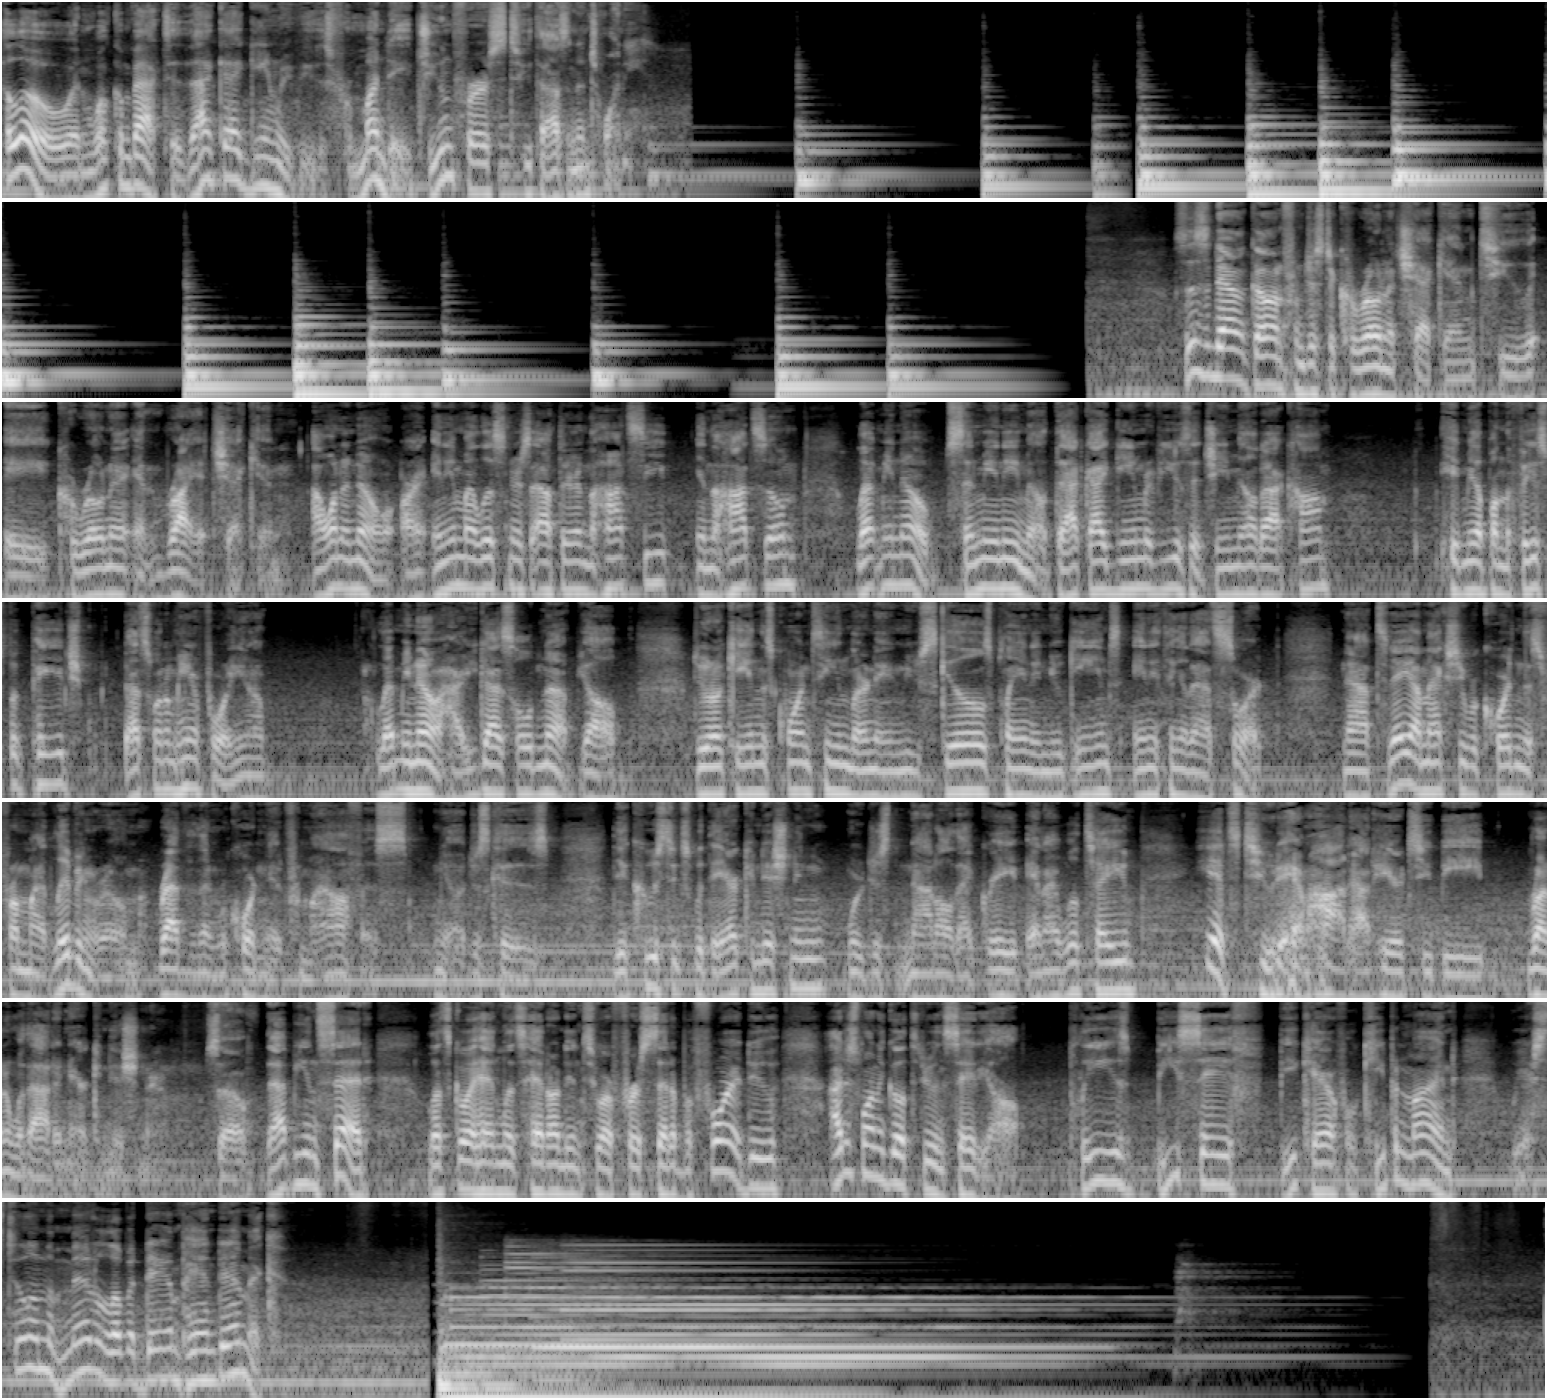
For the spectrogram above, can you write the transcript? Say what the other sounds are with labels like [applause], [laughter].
Hello, and welcome back to That Guy Game Reviews for Monday, June 1st, 2020. Now going from just a Corona check-in to a Corona and Riot check-in. I want to know, are any of my listeners out there in the hot seat, in the hot zone? Let me know. Send me an email, thatguygamereviews at gmail.com. Hit me up on the Facebook page. That's what I'm here for, you know. Let me know, how you guys holding up? Y'all doing okay in this quarantine, learning new skills, playing in new games, anything of that sort. Now, today I'm actually recording this from my living room rather than recording it from my office. You know, just because the acoustics with the air conditioning were just not all that great. And I will tell you, it's too [laughs] damn hot out here to be running without an air conditioner. So, that being said, let's go ahead and let's head on into our first setup. Before I do, I just want to go through and say to y'all, please be safe, be careful, keep in mind, we are still in the middle of a damn pandemic.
